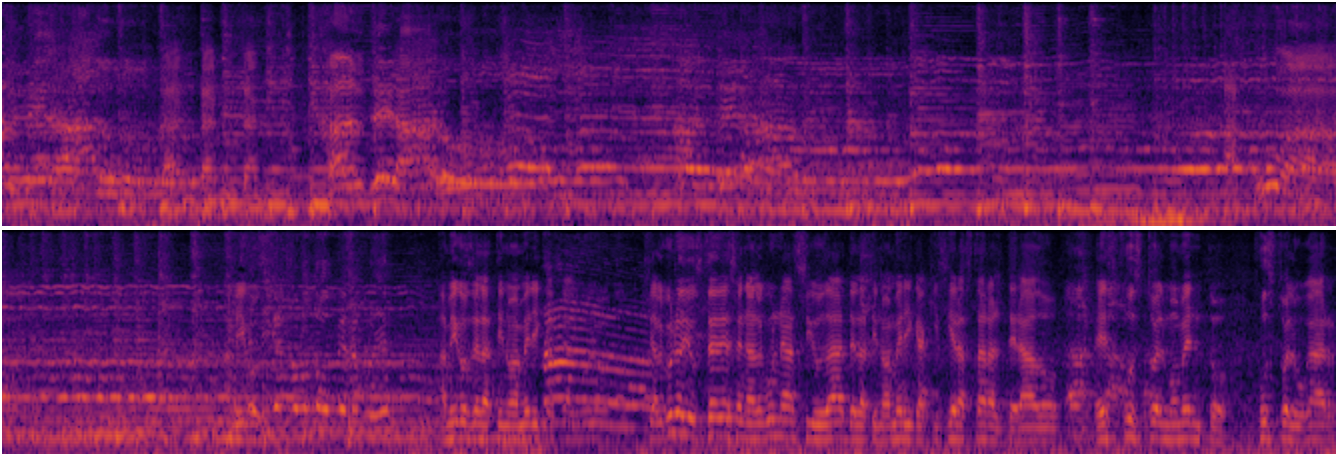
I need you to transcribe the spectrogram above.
Alterado. Tan, tan, tan. Alterado. Ajúa. Amigos, amigos de Latinoamérica, si alguno, de ustedes en alguna ciudad de Latinoamérica quisiera estar alterado, es justo el momento, justo el lugar,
